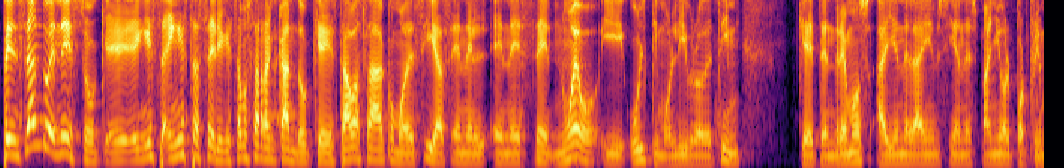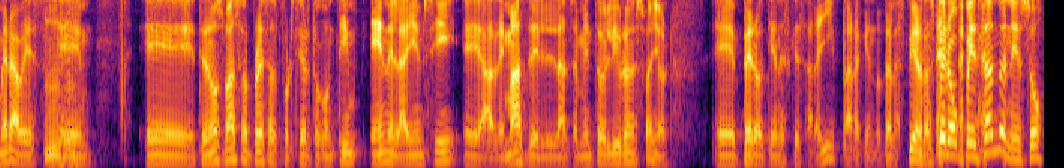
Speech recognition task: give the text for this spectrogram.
pensando en esto, que en esta, en esta serie que estamos arrancando, que está basada, como decías, en, el, en este nuevo y último libro de Tim, que tendremos ahí en el IMC en español por primera vez. Eh, eh, tenemos más sorpresas, por cierto, con Tim en el IMC, eh, además del lanzamiento del libro en español. pero tienes que estar allí para que no te las pierdas. Pero pensando en eso,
